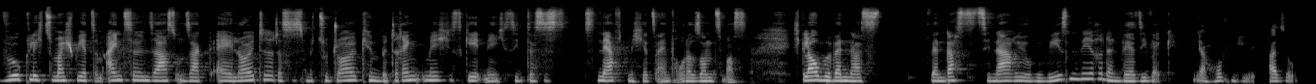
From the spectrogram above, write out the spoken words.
wirklich zum Beispiel jetzt im Einzelnen saß und sagt, ey Leute, das ist mir zu doll, Kim bedrängt mich, es geht nicht, sie, das ist, es nervt mich jetzt einfach oder sonst was. Ich glaube, wenn das, wenn das Szenario gewesen wäre, dann wäre sie weg. Ja, hoffentlich. Also,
